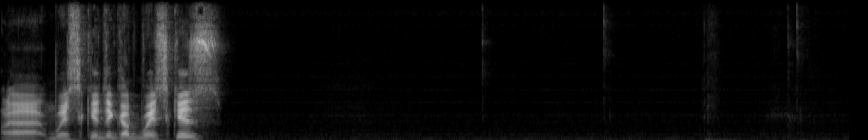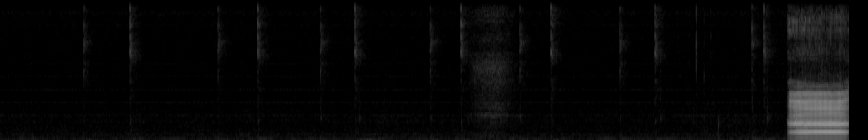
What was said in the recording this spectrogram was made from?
Uh, whisker, they got whiskers. Uh...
